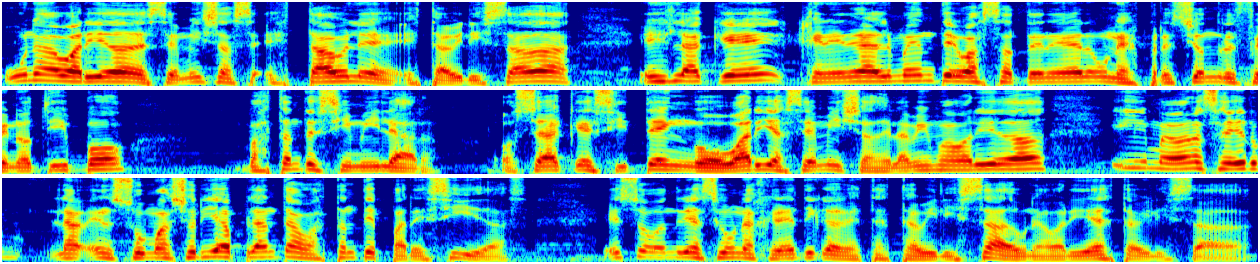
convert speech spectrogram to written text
Una variedad de semillas estable, estabilizada, es la que generalmente vas a tener una expresión del fenotipo bastante similar. O sea que si tengo varias semillas de la misma variedad y me van a salir en su mayoría plantas bastante parecidas. Eso vendría a ser una genética que está estabilizada, una variedad estabilizada.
